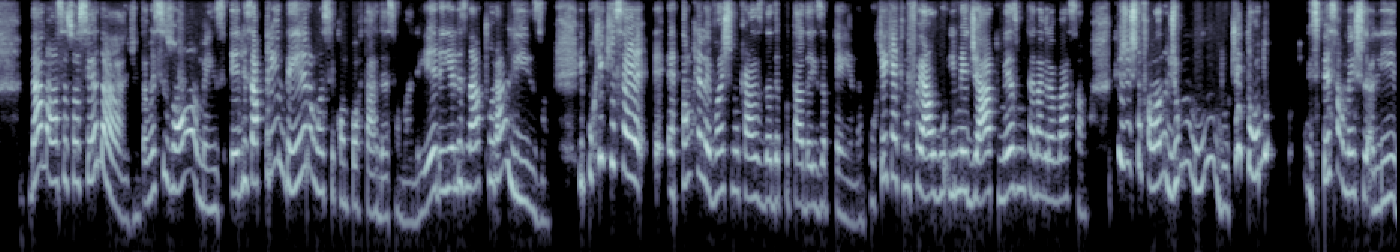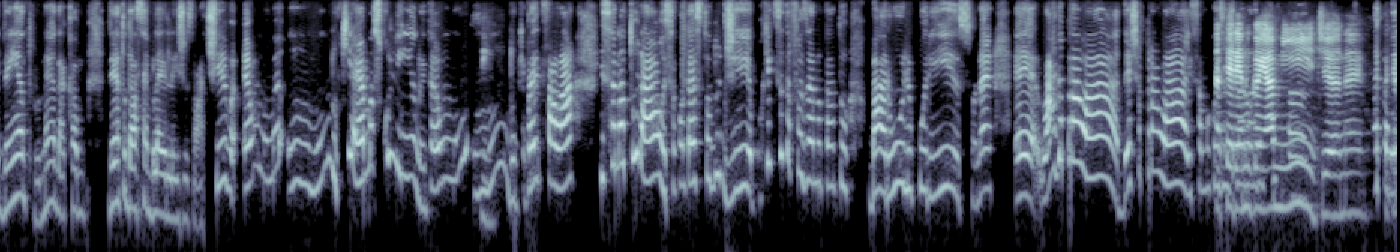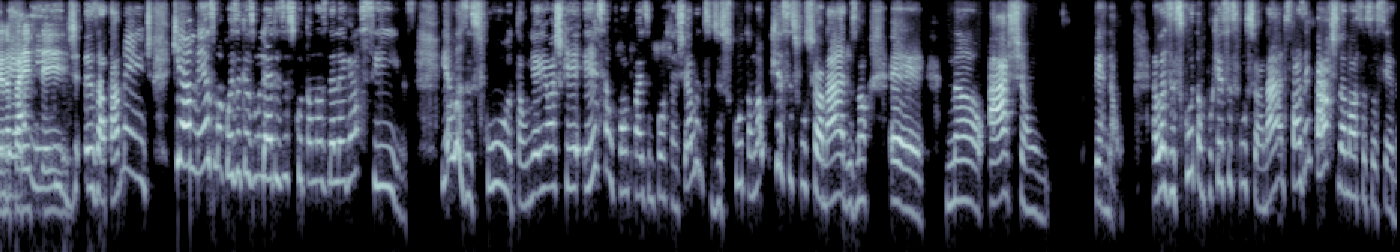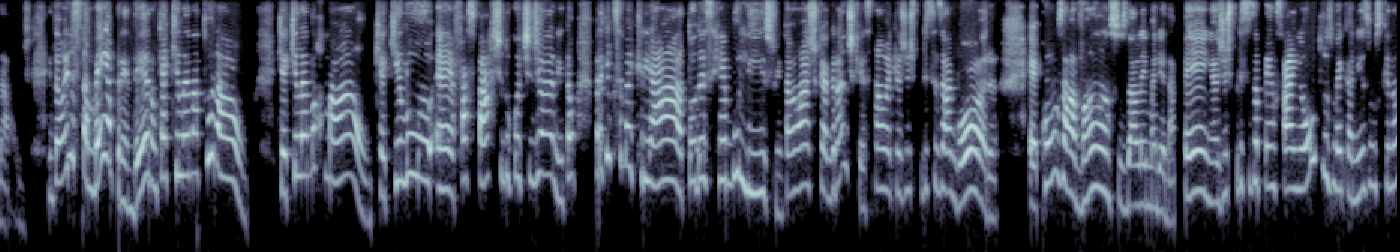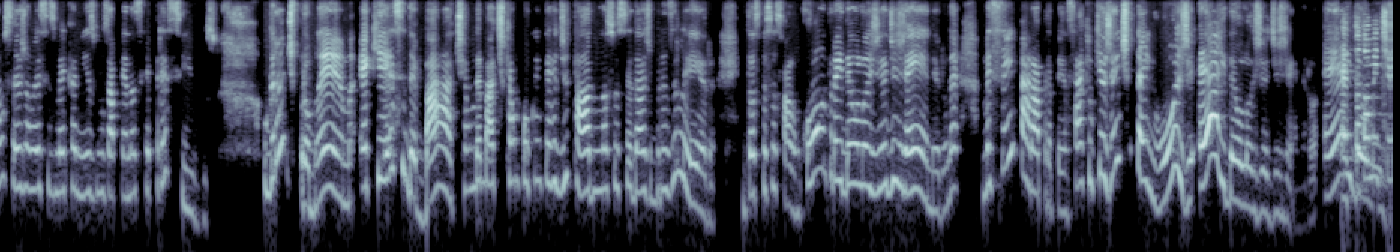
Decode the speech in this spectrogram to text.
da nossa sociedade. Então, esses homens, eles aprenderam a se comportar dessa maneira e eles naturalizam. E por que, que isso é, é tão relevante no caso da deputada Isa Pena? Por que, que é que não foi algo imediato, mesmo tendo a gravação? Porque a gente está falando de um mundo que é todo especialmente ali dentro, né, da, dentro da Assembleia Legislativa, é um, um mundo que é masculino, então é um, um mundo que vai falar, isso é natural, isso acontece todo dia, por que, que você está fazendo tanto barulho por isso, né, é, larga para lá, deixa para lá, isso é uma tá coisa... Está querendo ganhar mídia, né, está tá querendo aparecer. Mídia, exatamente, que é a mesma coisa que as mulheres escutam nas delegacias, e elas escutam, e aí eu acho que esse é o ponto mais importante, elas escutam não porque esses funcionários não, é, não acham perdão. Elas escutam porque esses funcionários fazem parte da nossa sociedade. Então, eles também aprenderam que aquilo é natural, que aquilo é normal, que aquilo é, faz parte do cotidiano. Então, para que, que você vai criar todo esse rebuliço? Então, eu acho que a grande questão é que a gente precisa agora, é, com os avanços da Lei Maria da Penha, a gente precisa pensar em outros mecanismos que não sejam esses mecanismos apenas repressivos. O grande problema é que esse debate é um debate que é um pouco interditado na sociedade brasileira. Então as pessoas falam contra a ideologia de gênero, né? Mas sem parar para pensar que o que a gente tem hoje é a ideologia de gênero. É, é totalmente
